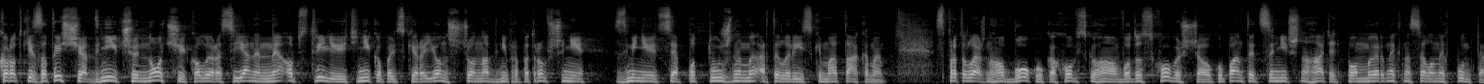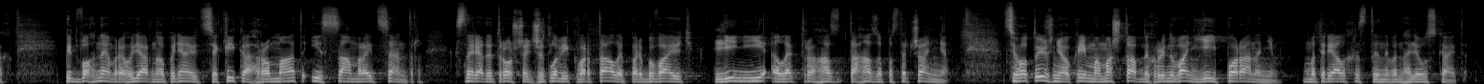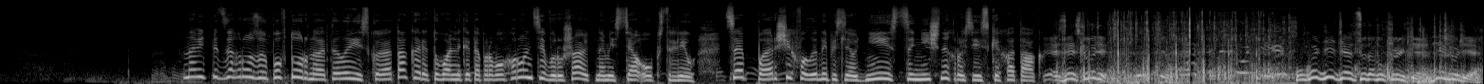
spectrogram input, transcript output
Короткі затища дні чи ночі, коли росіяни не обстрілюють Нікопольський район, що на Дніпропетровщині змінюються потужними артилерійськими атаками. З протилежного боку Каховського водосховища окупанти цинічно гатять по мирних населених пунктах. Під вогнем регулярно опиняються кілька громад і сам райцентр. Снаряди трощать житлові квартали, перебивають лінії електрогаз та газопостачання. Цього тижня, окрім масштабних руйнувань, є й поранені. Матеріал Христини Венгаліускайте. Навіть під загрозою повторної артилерійської атаки рятувальники та правоохоронці вирушають на місця обстрілів. Це перші хвилини після однієї з цинічних російських атак. Здесь люди? Уходите отсюда в укрытие. Где люди?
